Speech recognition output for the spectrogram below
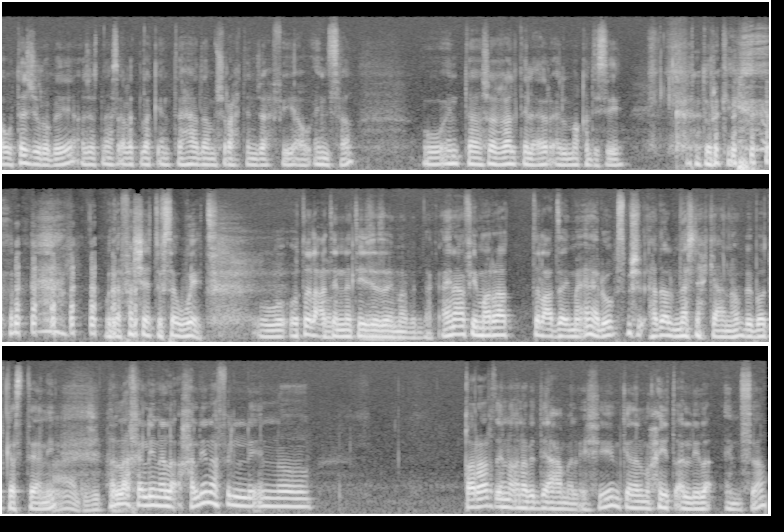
أو تجربة أجت ناس قالت لك أنت هذا مش راح تنجح فيه أو انسى وأنت شغلت العرق المقدسي التركي؟ ودفشت وسويت وطلعت. النتيجة زي ما بدك. أي نعم في مرات طلعت زي ما قالوا بس مش هدول بدناش نحكي عنهم ببودكاست تاني. عادي جدا. هلأ خلينا لأ خلينا في اللي إنه قررت إنه أنا بدي أعمل إشي يمكن المحيط قال لي لا انسى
